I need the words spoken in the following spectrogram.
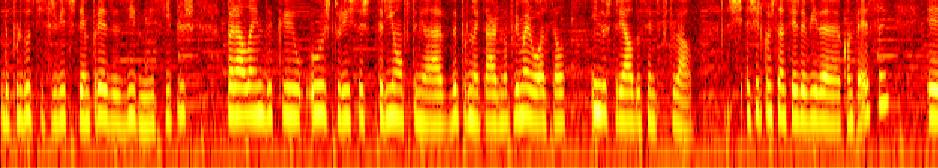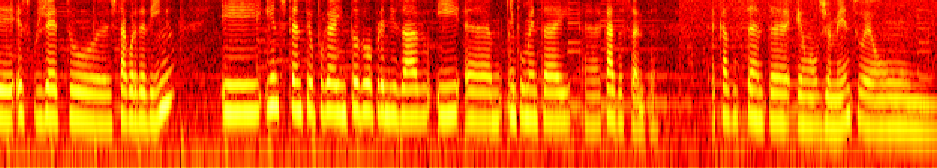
de produtos e serviços de empresas e de municípios para além de que os turistas teriam a oportunidade de pernoitar no primeiro hostel industrial do centro de Portugal. As circunstâncias da vida acontecem, esse projeto está guardadinho e, entretanto eu peguei em todo o aprendizado e uh, implementei a Casa Santa. A Casa Santa é um alojamento, é um,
